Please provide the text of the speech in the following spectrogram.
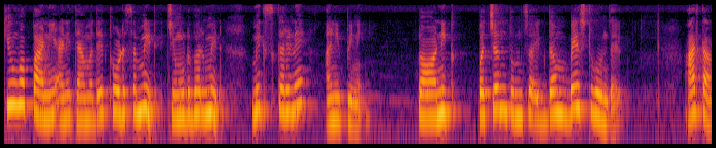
किंवा पाणी आणि त्यामध्ये थोडंसं मीठ चिमूटभर मीठ मिक्स करणे आणि पिणे. टॉनिक पचन तुमचं एकदम बेस्ट होऊन जाईल. आता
